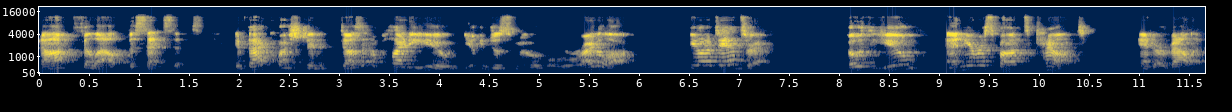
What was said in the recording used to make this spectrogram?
not fill out the census. If that question doesn't apply to you, you can just move right along. You don't have to answer it. Both you and your response count and are valid.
